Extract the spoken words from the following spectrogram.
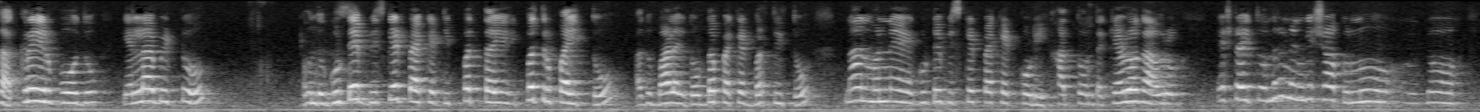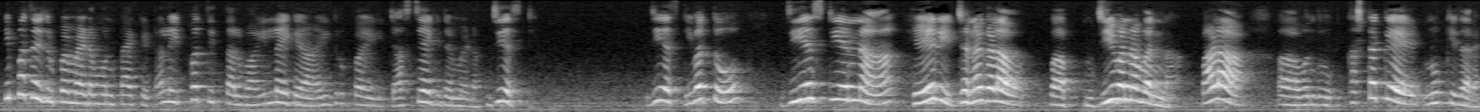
ಸಕ್ಕರೆ ಇರ್ಬೋದು, ಎಲ್ಲ ಬಿಟ್ಟು ಒಂದು ಗುಡ್ಡೆ ಬಿಸ್ಕೆಟ್ ಪ್ಯಾಕೆಟ್ ಇಪ್ಪತ್ತೈ, ಇಪ್ಪತ್ತು ರೂಪಾಯಿ ಇತ್ತು. ಅದು ಭಾಳ ದೊಡ್ಡ ಪ್ಯಾಕೆಟ್ ಬರ್ತಿತ್ತು. ನಾನು ಮೊನ್ನೆ ಗುಡ್ಡೆ ಬಿಸ್ಕೆಟ್ ಪ್ಯಾಕೆಟ್ ಕೊಡಿ, ಹತ್ತು ಅಂತ ಕೇಳುವಾಗ ಅವರು, ಎಷ್ಟಾಯಿತು ಅಂದರೆ ನನಗೆ ಶಾಕ್, ನೂ ಇಪ್ಪತ್ತೈದು ರೂಪಾಯಿ ಮೇಡಮ್ ಒಂದು ಪ್ಯಾಕೆಟ್. ಅಲ್ಲ, ಇಪ್ಪತ್ತಿತ್ತಲ್ವಾ? ಇಲ್ಲ, ಈಗ ಐದು ರೂಪಾಯಿ ಜಾಸ್ತಿ ಆಗಿದೆ madam G S T G S T ಇವತ್ತು ಜಿ ಎಸ್ ಟಿಯನ್ನು ಹೇರಿ ಜನಗಳ ಜೀವನವನ್ನು ಭಾಳ ಒಂದು ಕಷ್ಟಕ್ಕೆ ನೂಕಿದ್ದಾರೆ.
